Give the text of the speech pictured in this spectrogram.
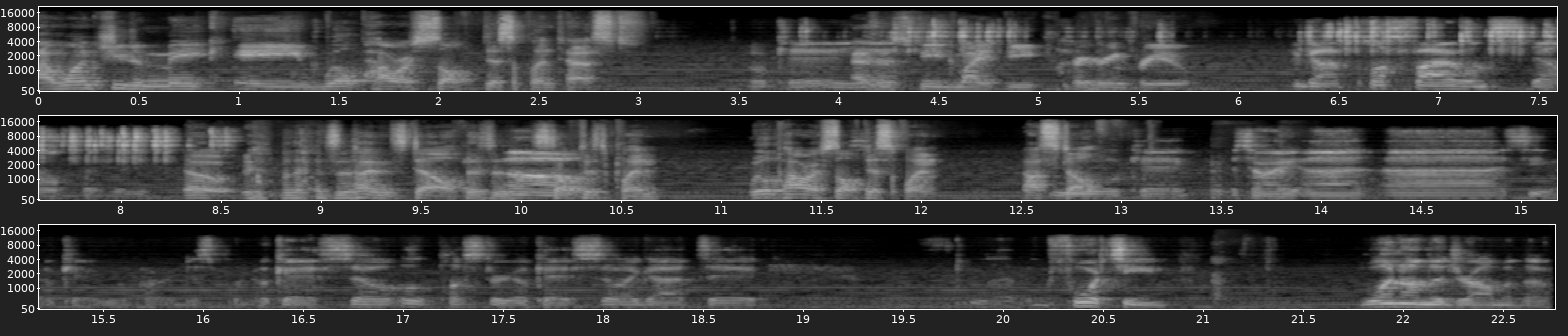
I want you to make a willpower self-discipline test, Okay. as this yes. feed might be triggering for you. I got plus five on stealth at least. No, that's not in stealth. This is Oh. self-discipline. Willpower self-discipline, not stealth. Ooh, okay. Sorry. Uh, uh, let's see. Okay, willpower discipline. Okay, so oh, plus three. Okay, so I got a 11, 14. One on the drama though.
